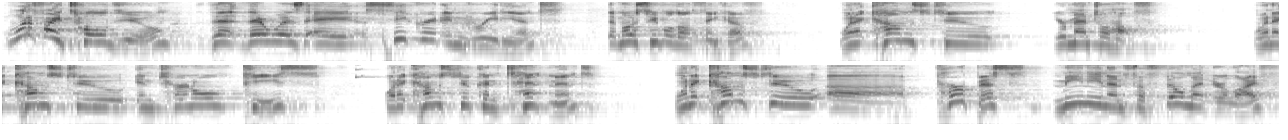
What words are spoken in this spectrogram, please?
what if I told you that there was a secret ingredient that most people don't think of when it comes to your mental health, when it comes to internal peace, when it comes to contentment, when it comes to uh, purpose, meaning, and fulfillment in your life,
